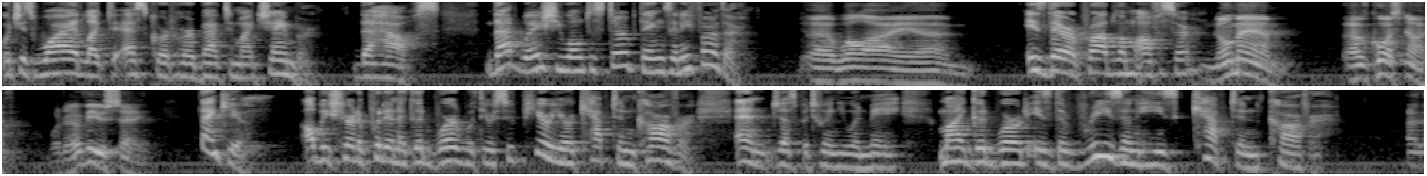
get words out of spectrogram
which is why I'd like to escort her back to my chamber, the house. That way she won't disturb things any further. Uh, well, I, um. Is there a problem, officer? No, ma'am. Of course not. Whatever you say. Thank you. I'll be sure to put in a good word with your superior, Captain Carver. And just between you and me, my good word is the reason he's Captain Carver. Uh,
